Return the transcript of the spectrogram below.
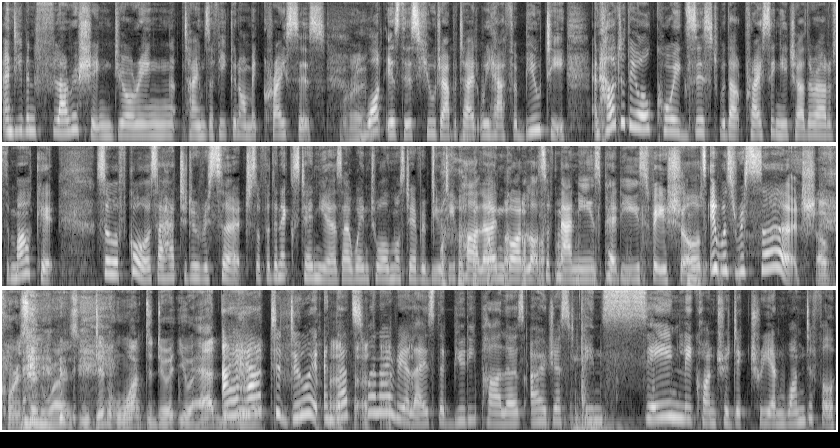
and even flourishing during times of economic crisis? Right. What is this huge appetite we have for beauty? And how do they all coexist without pricing each other out of the market? So, of course, I had to do research. So, for the next 10 years, I went to almost every beauty parlor and got lots of manis, pedis, facials. It was research. Of course, it was. You didn't want to do it, you had to I do had to do it. And that's when I realized that beauty parlors are just insanely contradictory and wonderful.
